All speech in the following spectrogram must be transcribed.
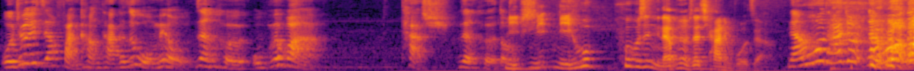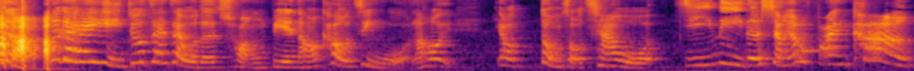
我就一直要反抗他，可是我没有任何，我没有办法 touch 任何东你西。你你会会不会是你男朋友在掐你脖子啊？然后他就，然后那个那个黑影就站在我的床边，然后靠近我，然后要动手掐我，极力的想要反抗。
